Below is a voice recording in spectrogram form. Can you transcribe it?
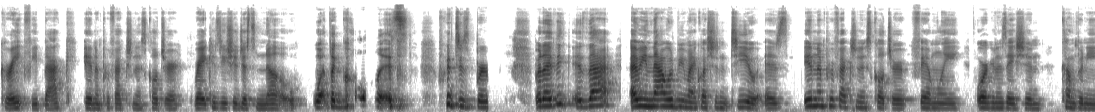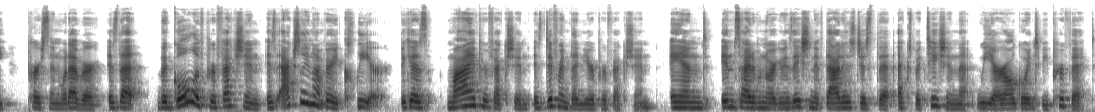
great feedback in a perfectionist culture right because you should just know what the goal is which is perfect but I think is that I mean that would be my question to you is in a perfectionist culture, family, organization, company, person, whatever, is that the goal of perfection is actually not very clear because my perfection is different than your perfection. And inside of an organization, if that is just the expectation that we are all going to be perfect,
